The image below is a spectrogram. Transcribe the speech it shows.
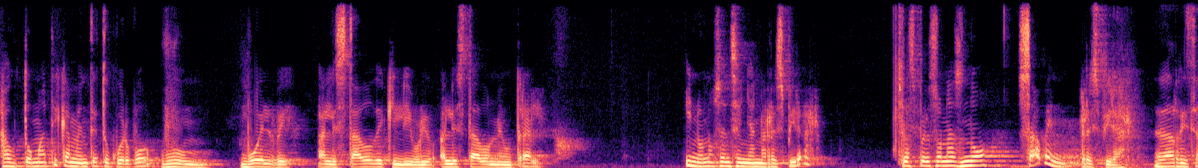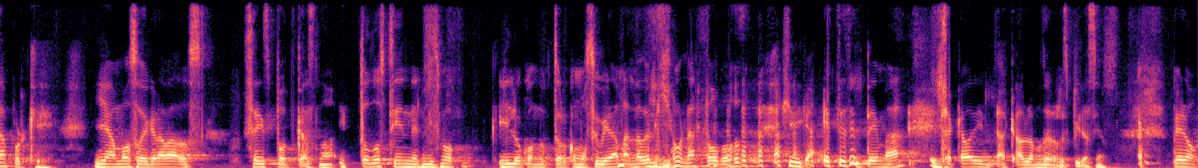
automáticamente tu cuerpo vuelve al estado de equilibrio, al estado neutral. Y no nos enseñan a respirar. Las personas no saben respirar. Me da risa porque llevamos hoy grabados seis podcasts, ¿no? Y todos tienen el mismo hilo conductor, como si hubiera mandado el guion a todos y diga, este es el tema, se acaba de, hablamos de la respiración. Pero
